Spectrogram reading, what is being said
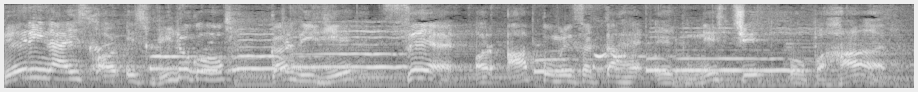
वेरी नाइस और इस वीडियो को कर दीजिए शेयर और आपको मिल सकता है एक निश्चित उपहार।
